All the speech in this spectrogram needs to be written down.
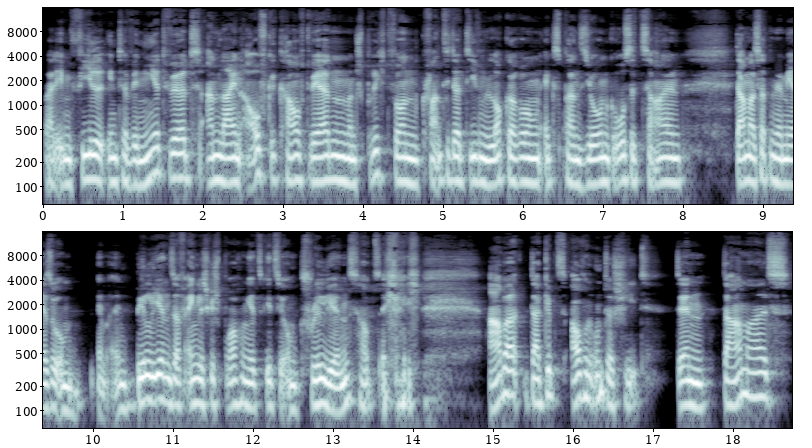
weil eben viel interveniert wird, Anleihen aufgekauft werden. Man spricht von quantitativen Lockerungen, Expansion, große Zahlen. Damals hatten wir mehr so um in Billions auf Englisch gesprochen, jetzt geht's hier um Trillions hauptsächlich. Aber da gibt's auch einen Unterschied. Denn damals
